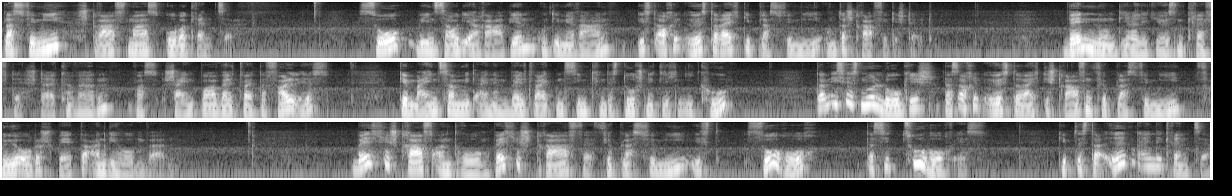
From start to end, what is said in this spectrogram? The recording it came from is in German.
Blasphemie Strafmaß Obergrenze. So wie in Saudi-Arabien und im Iran ist auch in Österreich die Blasphemie unter Strafe gestellt. Wenn nun die religiösen Kräfte stärker werden, was scheinbar weltweit der Fall ist, gemeinsam mit einem weltweiten Sinken des durchschnittlichen IQ, dann ist es nur logisch, dass auch in Österreich die Strafen für Blasphemie früher oder später angehoben werden. Welche Strafandrohung, welche Strafe für Blasphemie ist so hoch, dass sie zu hoch ist? Gibt es da irgendeine Grenze?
